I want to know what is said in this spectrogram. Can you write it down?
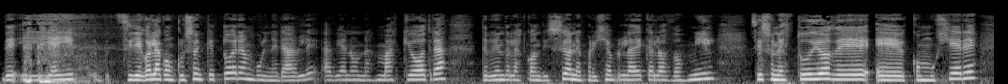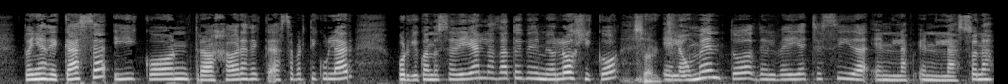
de, y, ahí se llegó a la conclusión que todas eran vulnerables, habían unas más que otras, dependiendo de las condiciones. Por ejemplo, en la década de los 2000 se hizo un estudio de eh, con mujeres dueñas de casa y con trabajadoras de casa particular, porque cuando se veían los datos epidemiológicos, Exacto. el aumento del VIH-Sida en, la- en las zonas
